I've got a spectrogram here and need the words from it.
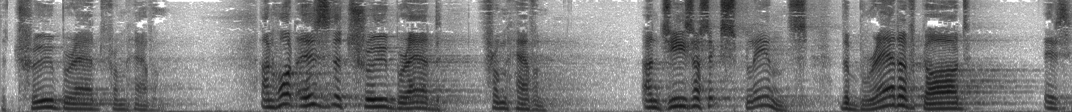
The true bread from heaven. And what is the true bread from heaven? And Jesus explains the bread of God is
